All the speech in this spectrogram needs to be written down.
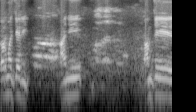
कर्मचारी आणि आमचे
